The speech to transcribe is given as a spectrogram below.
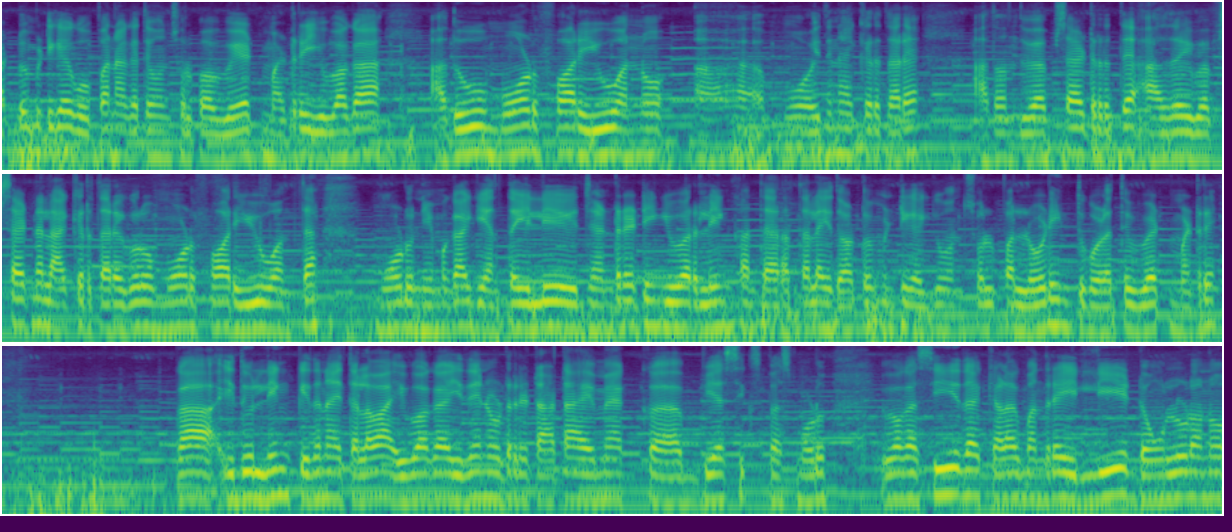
ಆಟೋಮೆಟಿಕ್ಕಾಗಿ ಓಪನ್ ಆಗುತ್ತೆ. ಒಂದು ಸ್ವಲ್ಪ ವೇಟ್ ಮಾಡಿರಿ. ಇವಾಗ ಅದು ಮೋಡ್ ಫಾರ್ ಯು ಅನ್ನೋ ಇದನ್ನ ಹಾಕಿರ್ತಾರೆ. ಅದೊಂದು ವೆಬ್ಸೈಟ್ ಇರುತ್ತೆ. ಅದು ಈ ವೆಬ್ಸೈಟ್ನಲ್ಲಿ ಹಾಕಿರ್ತಾರೆ ಗುರು ಮೋಡ್ ಫಾರ್ ಯು ಅಂತ. ಮೋಡು ನಿಮಗಾಗಿ ಅಂತ. ಇಲ್ಲಿ ಜನ್ರೇಟಿಂಗ್ ಯುವರ್ ಲಿಂಕ್ ಅಂತ ಇರುತ್ತಲ್ಲ, ಇದು ಆಟೋಮೆಟಿಕ್ಕಾಗಿ ಒಂದು ಸ್ವಲ್ಪ ಲೋಡಿಂಗ್ ತೊಗೊಳತ್ತೆ. ವೇಟ್ ಮಾಡಿರಿ. ಇದು ಲಿಂಕ್ ಇದನ್ನಾಯ್ತಲ್ವ? ಇವಾಗ ಇದೇ ನೋಡ್ರಿ Tata iMac B S six bus mod. ಇವಾಗ ಸೀದಾ ಕೆಳಗೆ ಬಂದರೆ ಇಲ್ಲಿ ಡೌನ್ಲೋಡ್ ಅನ್ನೋ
